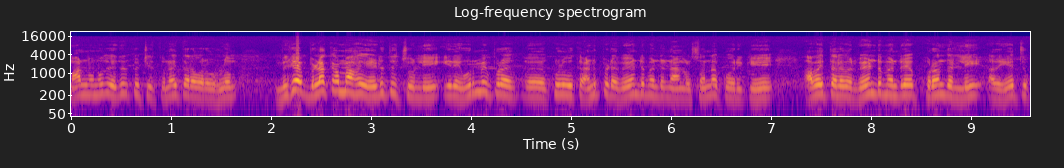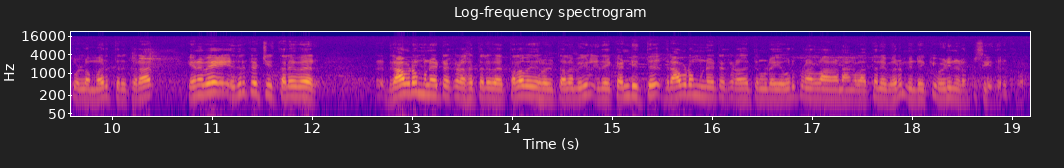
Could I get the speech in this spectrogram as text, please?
மாண்புமிகு எதிர்க்கட்சி துணைத் தலைவர்களும் மிக விளக்கமாக எடுத்துச் சொல்லி இதை உரிமை குழுவுக்கு அனுப்பிட வேண்டும் என்று நாங்கள் சொன்ன கோரிக்கையை அவைத்தலைவர் வேண்டுமென்றே புறந்தள்ளி அதை ஏற்றுக்கொள்ள மறுத்திருக்கிறார். எனவே எதிர்க்கட்சி தலைவர் திராவிட முன்னேற்றக் கழக தலைவர் தளபதிகள் தலைமையில் இதை கண்டித்து திராவிட முன்னேற்ற கழகத்தினுடைய உறுப்பினர்களாக நாங்கள் அத்தனை பேரும் இன்றைக்கு வெளிநடப்பு செய்திருக்கிறோம்.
